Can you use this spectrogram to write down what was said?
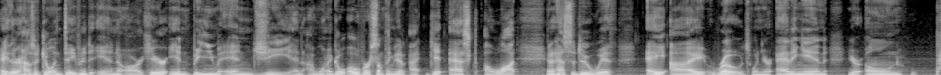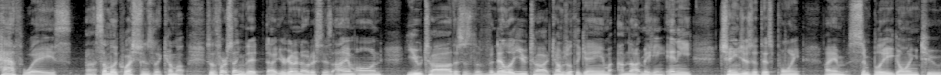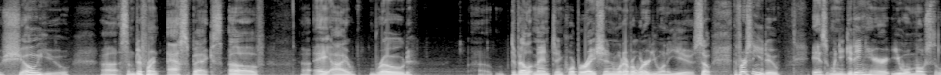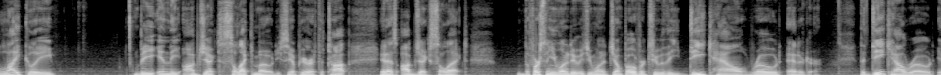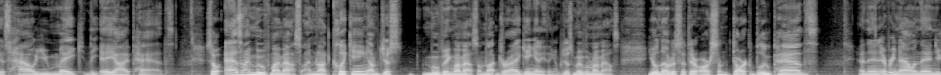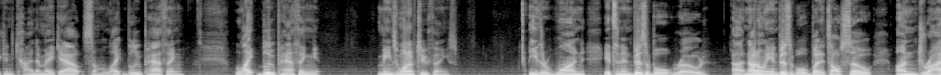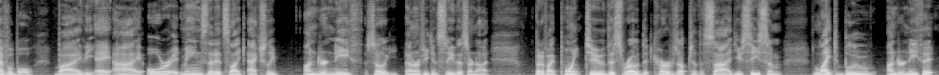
Hey there, how's it going? David in here in BeamNG, and I want to go over something that I get asked a lot, and it has to do with AI roads. When you're adding in your own pathways, uh, some of the questions that come up. So the first thing that uh, you're going to notice is I am on Utah. This is the vanilla Utah. It comes with the game. I'm not making any changes at this point. I am simply going to show you uh, some different aspects of uh, AI road uh, development, incorporation, whatever word you want to use. So, the first thing you do is when you get in here, you will most likely be in the object select mode. You see up here at the top, it has object select. The first thing you want to do is you want to jump over to the decal road editor. The decal road is how you make the AI paths. So as I move my mouse, I'm not clicking, I'm just moving my mouse. I'm not dragging anything. I'm just moving my mouse. You'll notice that there are some dark blue paths, and then every now and then you can kind of make out some light blue pathing. Light blue pathing means one of two things. Either one, it's an invisible road, uh, not only invisible, but it's also undrivable by the AI, or it means that it's like actually underneath. So I don't know if you can see this or not, but if I point to this road that curves up to the side, you see some light blue underneath it.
